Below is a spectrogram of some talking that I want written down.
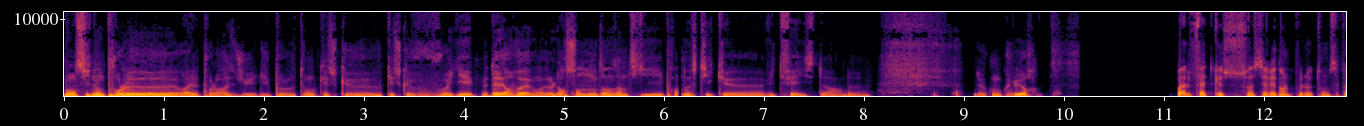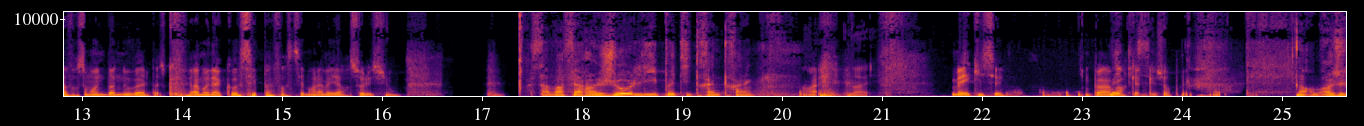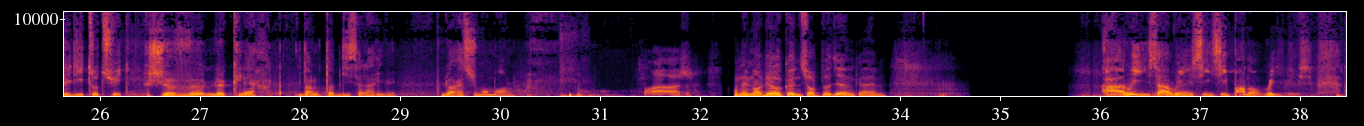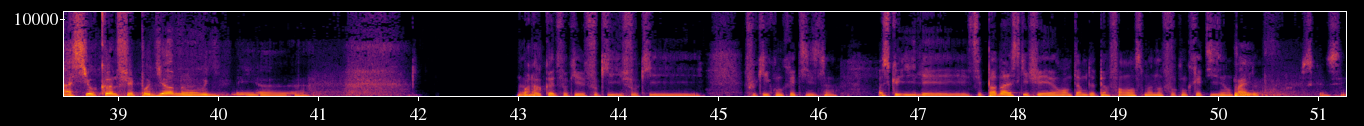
Bon, sinon pour le, ouais, pour le reste du, du peloton, qu'est-ce que, qu'est-ce que vous voyez? D'ailleurs, ouais, on- lançons-nous dans un petit pronostic euh, vite fait histoire de, de conclure. Bah, le fait que ce soit serré dans le peloton, c'est pas forcément une bonne nouvelle parce que à Monaco, c'est pas forcément la meilleure solution. Ça va faire un joli petit train-train. Ouais. Ouais. Mais qui sait? On peut avoir quelques surprises. Ouais. Non, je l'ai dit tout de suite, je veux Leclerc dans le top 10 à l'arrivée. Le reste, je m'en branle. On aimerait bien Ocon sur le podium quand même. Ah oui, ça, oui, si, si, pardon, oui. Ah, si Ocon fait podium, euh, oui, mais euh, Non, Voilà. Ocon, faut qu'il, faut qu'il, faut qu'il, faut qu'il concrétise là. Parce qu'il est, c'est pas mal ce qu'il fait en termes de performance. Maintenant, faut concrétiser en termes Ouais. de parce que c'est.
